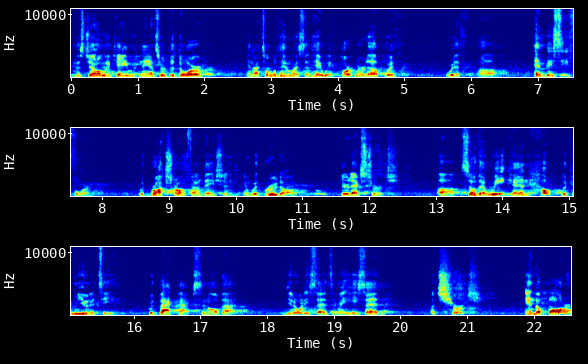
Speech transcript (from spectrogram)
and this gentleman came and answered the door, and I told him, I said, hey, we've partnered up with, with uh, NBC4 with Brock Strong Foundation and with Brewdog here at X Church uh, so that we can help the community with backpacks and all that. And you know what he said to me? He said, a church and a bar?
